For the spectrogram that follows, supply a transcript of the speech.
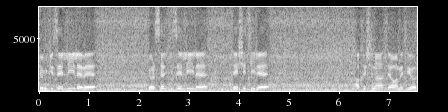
tüm güzelliğiyle ve görsel güzelliğiyle, dehşetiyle akışına devam ediyor.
